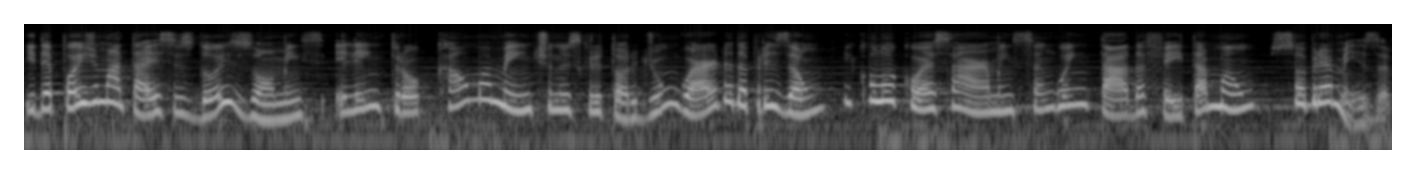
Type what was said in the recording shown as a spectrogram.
E depois de matar esses dois homens, ele entrou calmamente no escritório de um guarda da prisão e colocou essa arma ensanguentada feita à mão sobre a mesa.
